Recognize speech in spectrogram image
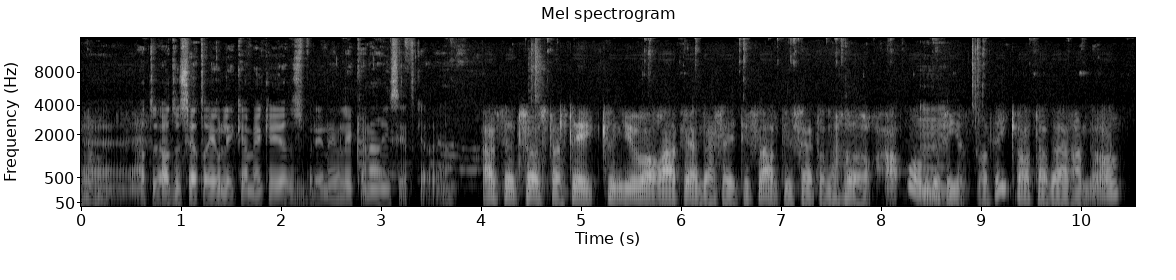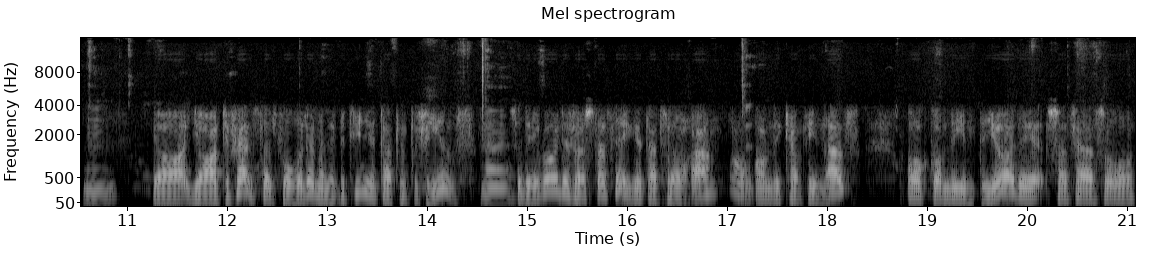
Ja. Eh, att, du, att du sätter olika mycket ljus på dina olika näringsidkare. Ja. Alltså ett första steg kunde ju vara att vända sig till förvaltningsrätten och höra om mm. det finns något likartat ärende. Mm. Ja, jag har inte själv stött på det men det betyder inte att det inte finns. Nej. Så det var det första steget att höra om, om det kan finnas. Och om det inte gör det så att säga så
